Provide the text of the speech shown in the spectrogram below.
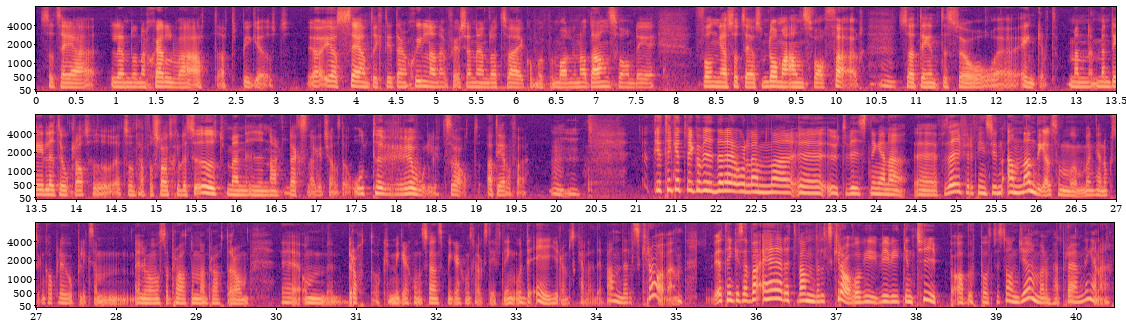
så att säga, länderna själva att, att bygga ut. Jag, jag ser inte riktigt den skillnaden, för jag känner ändå att Sverige kommer uppenbarligen ha ett ansvar om det är fångar så att säga som de har ansvar för. Mm. Så att det är inte så eh, enkelt. Men, men det är lite oklart hur ett sånt här förslag skulle se ut. Men i dagsläget känns det otroligt svårt att genomföra. Mm. mm. Jag tänker att vi går vidare och lämnar eh, utvisningarna eh, för sig. För det finns ju en annan del som man kan också koppla ihop, liksom, eller man måste prata om, man pratar om, eh, om brott och migration, svensk migrationslagstiftning. Och det är ju de så kallade vandelskraven. Jag tänker så här, vad är ett vandelskrav och vid, vid vilken typ av uppehållstillstånd gör man de här prövningarna?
